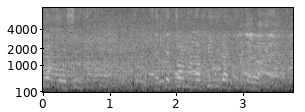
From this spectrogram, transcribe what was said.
Pleures toi aussi. T'inquiète pas, on en a pris du lac tout à l'heure.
